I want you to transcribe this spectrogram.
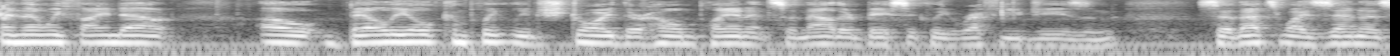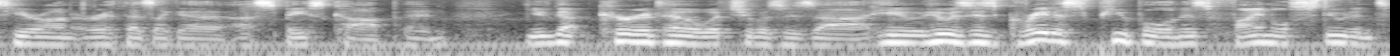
and then we find out oh Belial completely destroyed their home planet so now they're basically refugees and so that's why Zena's here on Earth as like a, a space cop and you've got Kuruto which was his uh, he, he was his greatest pupil and his final student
